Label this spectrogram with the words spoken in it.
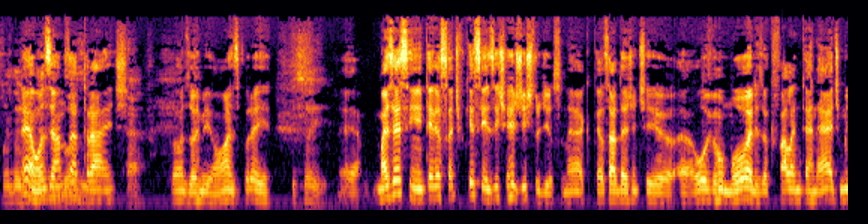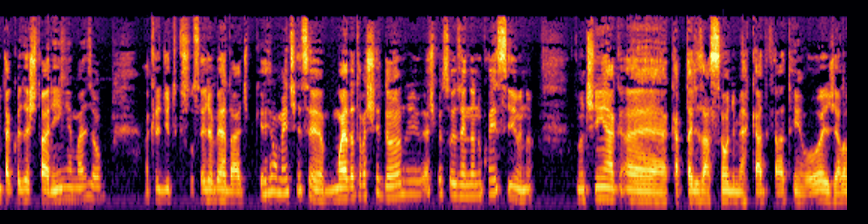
foi em 2010, é, 11 anos 12, atrás. É. 2011, por aí. Isso aí. É, mas é assim, é interessante porque assim, existe registro disso, né? Apesar da gente uh, ouve rumores, é o que fala na internet, muita coisa é historinha, mas eu acredito que isso seja verdade. Porque realmente assim, a moeda estava chegando e as pessoas ainda não conheciam, né? Não tinha é, capitalização de mercado que ela tem hoje, ela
